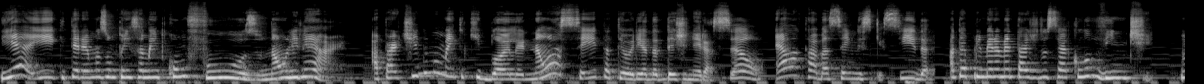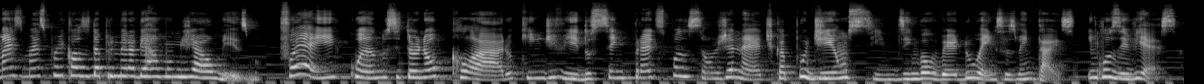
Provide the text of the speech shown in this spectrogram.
E é aí que teremos um pensamento confuso, não linear. A partir do momento que Bloiler não aceita a teoria da degeneração, ela acaba sendo esquecida até a primeira metade do século XX, mas mais por causa da Primeira Guerra Mundial mesmo. Foi aí quando se tornou claro que indivíduos sem predisposição genética podiam sim desenvolver doenças mentais, inclusive essa.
